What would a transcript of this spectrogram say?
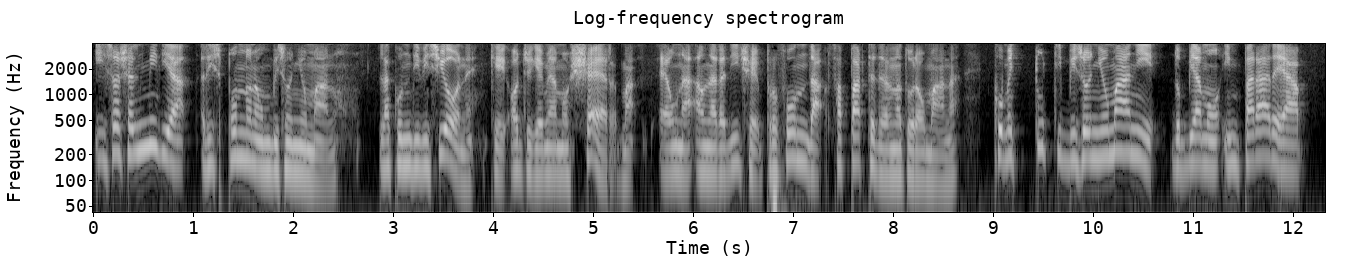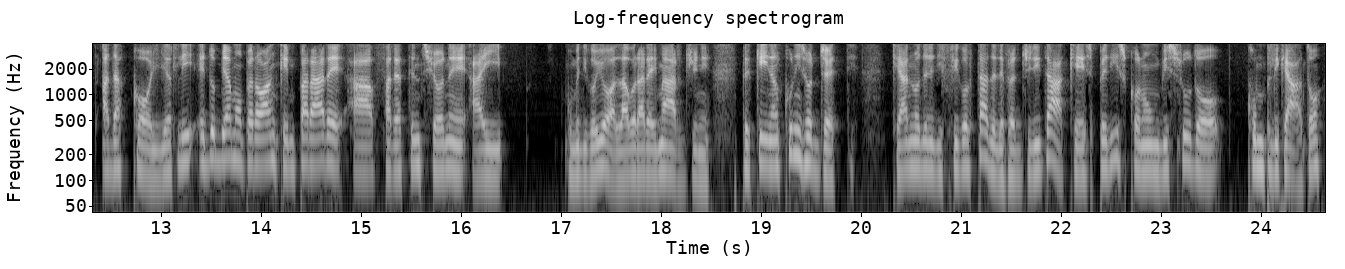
I social media rispondono a un bisogno umano. La condivisione, che oggi chiamiamo share, ma una, ha una radice profonda, fa parte della natura umana come tutti i bisogni umani dobbiamo imparare a, ad accoglierli e dobbiamo però anche imparare a fare attenzione ai come dico io, a lavorare ai margini, perché in alcuni soggetti che hanno delle difficoltà, delle fragilità, che esperiscono un vissuto complicato,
